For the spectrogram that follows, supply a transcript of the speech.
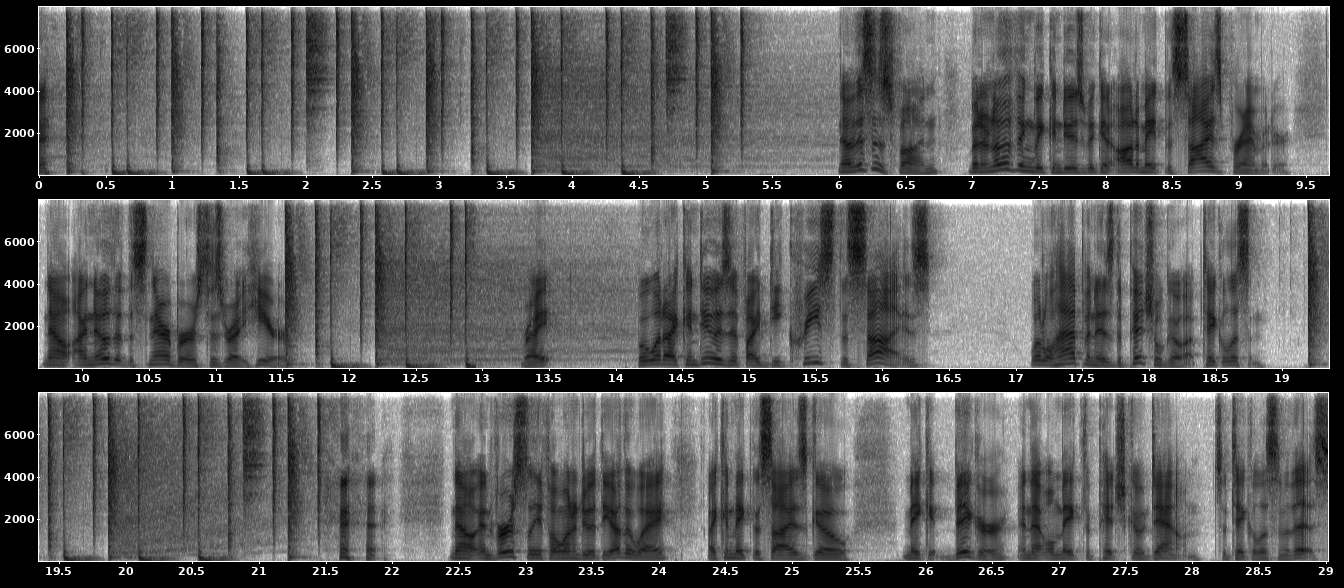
now this is fun, but another thing we can do is we can automate the size parameter. Now I know that the snare burst is right here, right? But what I can do is if I decrease the size, what'll happen is the pitch will go up. Take a listen. now, inversely, if I want to do it the other way, I can make the size go, make it bigger, and that will make the pitch go down. So take a listen to this.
